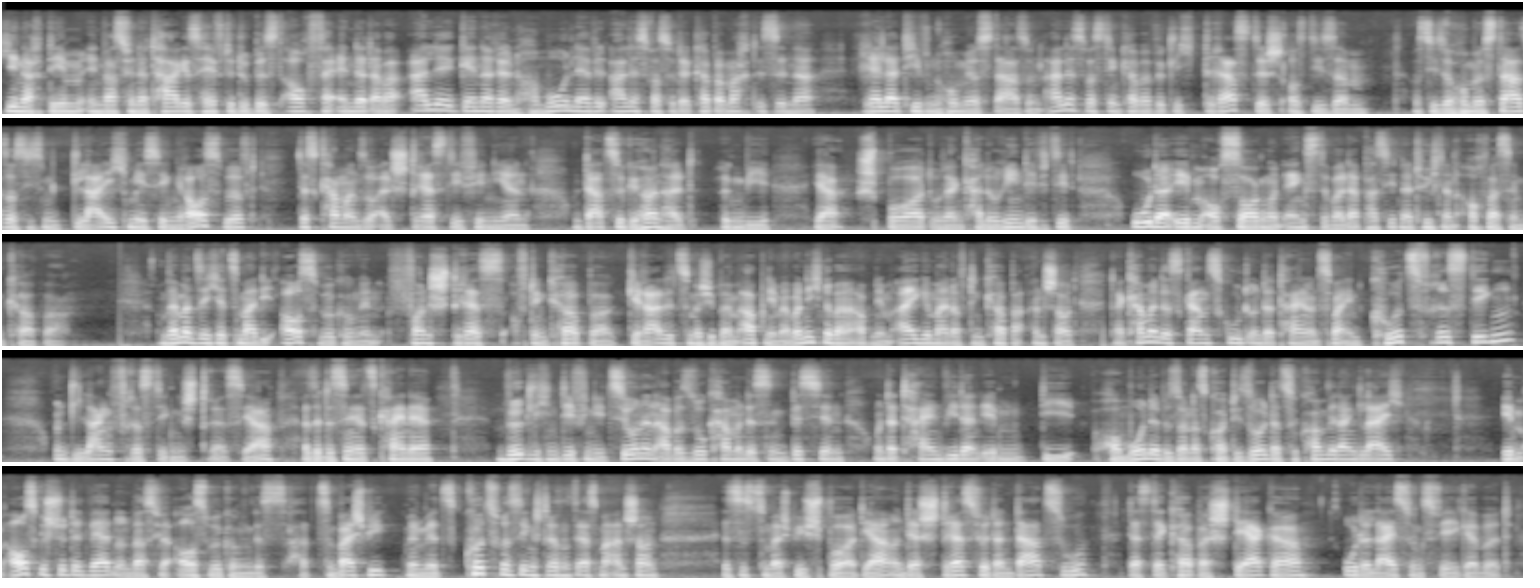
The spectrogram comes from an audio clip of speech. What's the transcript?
je nachdem, in was für einer Tageshälfte du bist, auch verändert. Aber alle generellen Hormonlevel, alles, was so der Körper macht, ist in einer relativen Homöostase. Und alles, was den Körper wirklich drastisch aus, diesem, aus dieser Homöostase, aus diesem gleichmäßigen rauswirft, das kann man so als Stress definieren. Und dazu gehören halt irgendwie ja, Sport oder ein Kaloriendefizit oder eben auch Sorgen und Ängste, weil da passiert natürlich dann auch was im Körper. Und wenn man sich jetzt mal die Auswirkungen von Stress auf den Körper, gerade zum Beispiel beim Abnehmen, aber nicht nur beim Abnehmen, allgemein auf den Körper anschaut, dann kann man das ganz gut unterteilen und zwar in kurzfristigen und langfristigen Stress. Ja, also das sind jetzt keine wirklichen Definitionen, aber so kann man das ein bisschen unterteilen, wie dann eben die Hormone, besonders Cortisol, dazu kommen wir dann gleich, eben ausgeschüttet werden und was für Auswirkungen das hat. Zum Beispiel, wenn wir jetzt kurzfristigen Stress uns erstmal anschauen, es ist zum Beispiel Sport, ja, und der Stress führt dann dazu, dass der Körper stärker oder leistungsfähiger wird.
